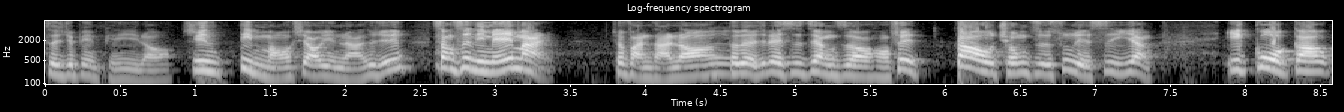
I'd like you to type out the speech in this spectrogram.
这就变便宜喽，因为定锚效应啦，就觉得上次你没买。就反弹喽，对不对？就类似这样子哦，所以道琼指数也是一样，一过高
